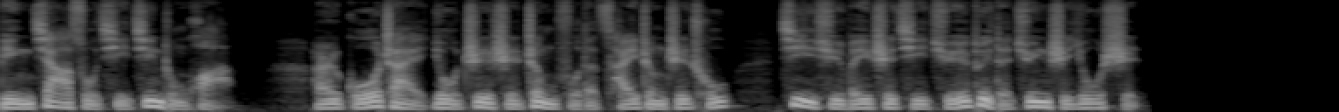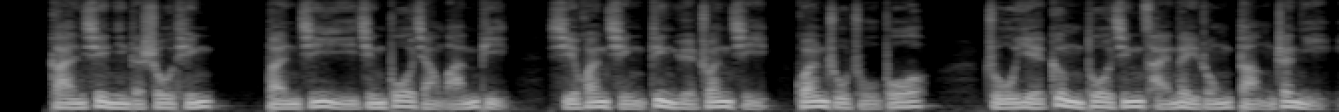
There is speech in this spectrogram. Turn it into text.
并加速其金融化。而国债又支持政府的财政支出。继续维持其绝对的军事优势。感谢您的收听，本集已经播讲完毕。喜欢请订阅专辑，关注主播主页，更多精彩内容等着你。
